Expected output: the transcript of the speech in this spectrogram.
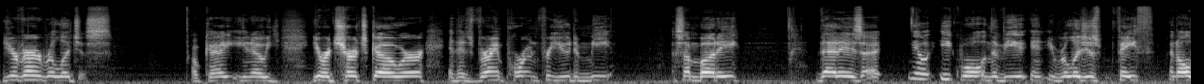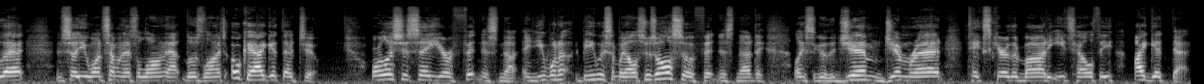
you're very religious. Okay, you know, you're a churchgoer, and it's very important for you to meet somebody that is, uh, you know, equal in the in religious faith and all that. And so you want someone that's along that those lines. Okay, I get that too. Or let's just say you're a fitness nut and you want to be with somebody else who's also a fitness nut, that likes to go to the gym, gym rat, takes care of their body, eats healthy. I get that.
